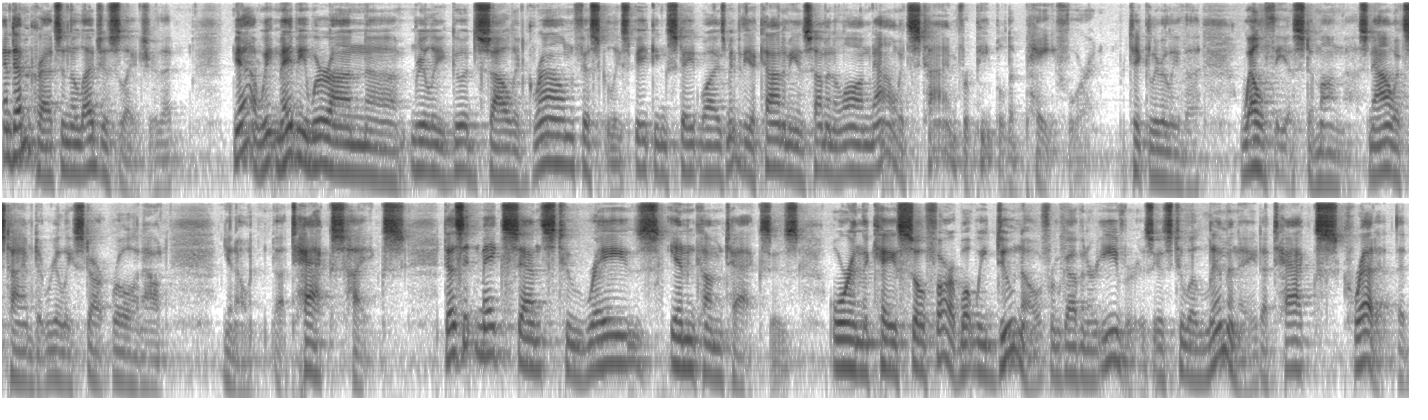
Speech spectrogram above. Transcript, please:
and Democrats in the legislature that yeah, we, maybe we're on uh, really good, solid ground, fiscally speaking, state wise. Maybe the economy is humming along. Now it's time for people to pay for it, particularly the wealthiest among us. Now it's time to really start rolling out, you know, uh, tax hikes. Does it make sense to raise income taxes? Or, in the case so far, what we do know from Governor Evers is to eliminate a tax credit that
